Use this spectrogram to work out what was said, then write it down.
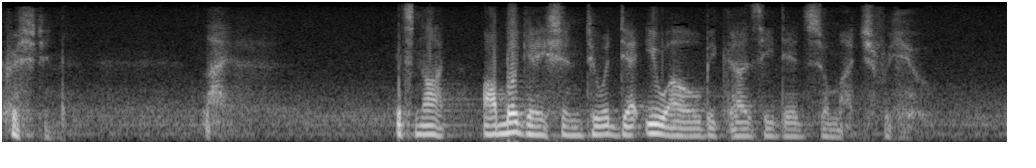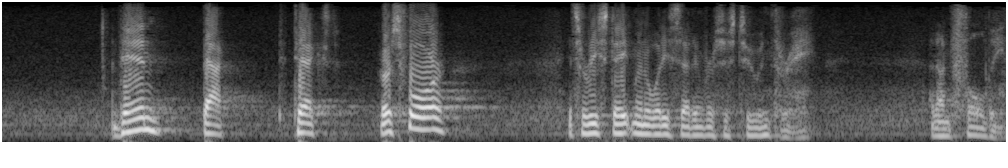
Christian life. It's not obligation to a debt you owe because he did so much for you. then, back to text. Verse 4, it's a restatement of what he said in verses 2 and 3, an unfolding.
